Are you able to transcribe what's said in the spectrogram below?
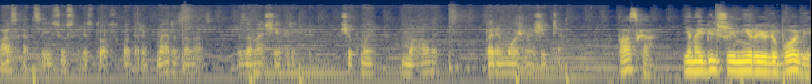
Пасха це Ісус Христос, котрий вмер за нас, за наші гріхи, щоб ми мали переможне життя. Пасха є найбільшою мірою любові,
